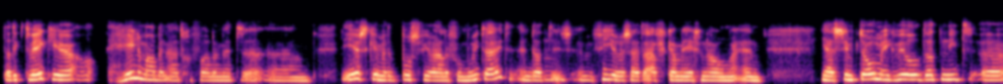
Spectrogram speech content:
dat ik twee keer al helemaal ben uitgevallen met uh, de eerste keer met een postvirale vermoeidheid. En dat mm. is een virus uit Afrika meegenomen en ja, symptomen, ik wil dat niet uh,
